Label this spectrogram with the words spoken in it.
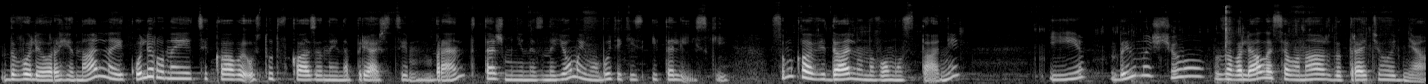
Доволі оригінальна, і колір у неї цікавий. Ось тут вказаний на пряжці бренд, теж мені незнайомий, мабуть, якийсь італійський. Сумка в ідеально новому стані. І дивно, що завалялася вона аж до третього дня.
